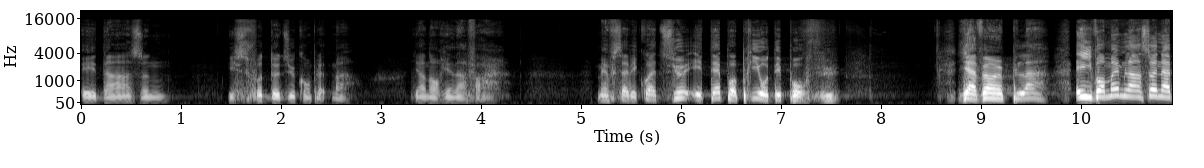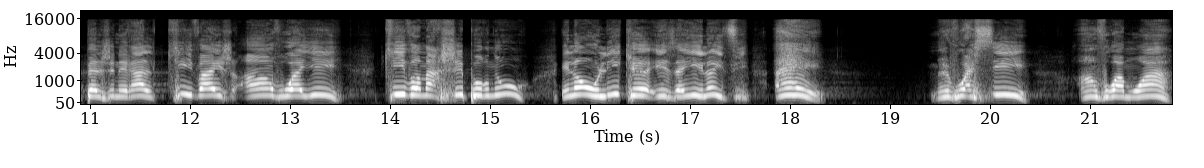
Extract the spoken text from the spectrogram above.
est dans une... Ils se foutent de Dieu complètement. Ils n'en ont rien à faire. Mais vous savez quoi? Dieu n'était pas pris au dépourvu. Il y avait un plan. Et il va même lancer un appel général. Qui vais-je envoyer? Qui va marcher pour nous? Et là, on lit que Isaïe est là, il dit Hey, me voici, envoie-moi.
